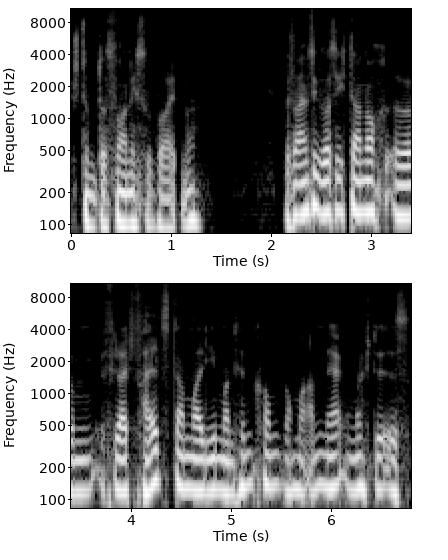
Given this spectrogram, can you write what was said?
stimmt, das war nicht so weit, ne? Das Einzige, was ich da noch, ähm, vielleicht falls da mal jemand hinkommt, nochmal anmerken möchte, ist,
